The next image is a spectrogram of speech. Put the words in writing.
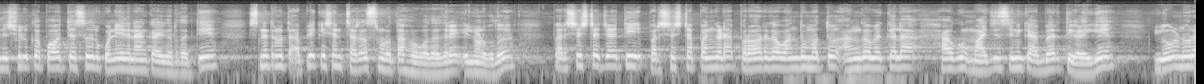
ಇದು ಶುಲ್ಕ ಪಾವತಿಸಲು ಕೊನೆಯ ದಿನಾಂಕ ಆಗಿರ್ತೈತಿ. ಸ್ನೇಹಿತರು, ಮತ್ತು ಅಪ್ಲಿಕೇಶನ್ ಚಾರ್ಜಸ್ ನೋಡ್ತಾ ಹೋಗೋದಾದರೆ ಇಲ್ಲಿ ನೋಡ್ಬೋದು. ಪರಿಶಿಷ್ಟ ಜಾತಿ, ಪರಿಶಿಷ್ಟ ಪಂಗಡ, ಪ್ರವರ್ಗ ಒಂದು ಮತ್ತು ಅಂಗವಿಕಲ ಹಾಗೂ ಮಾಜಿ ಸೈನಿಕ ಅಭ್ಯರ್ಥಿಗಳಿಗೆ ಏಳ್ನೂರ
